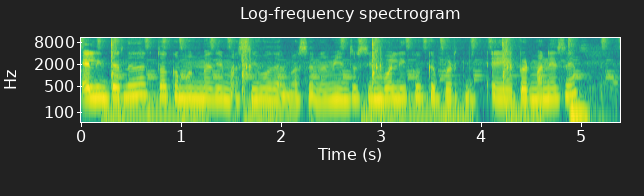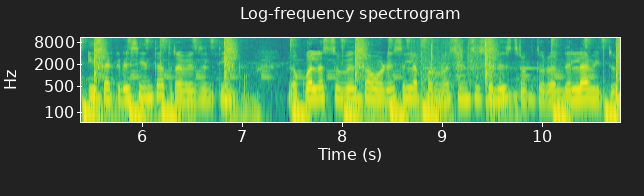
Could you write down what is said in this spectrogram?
El Internet actúa como un medio masivo de almacenamiento simbólico que eh, permanece y se acrecienta a través del tiempo, lo cual a su vez favorece la formación social estructural del hábitus.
